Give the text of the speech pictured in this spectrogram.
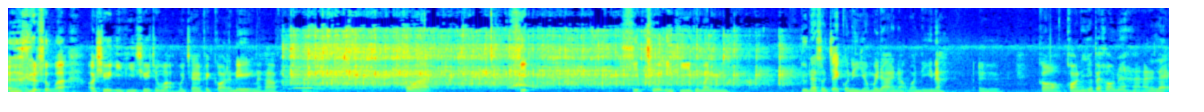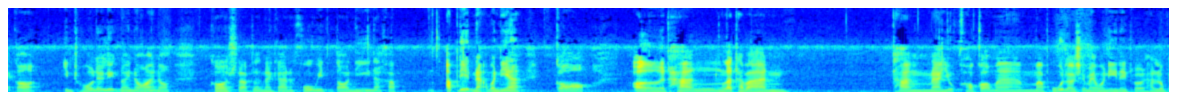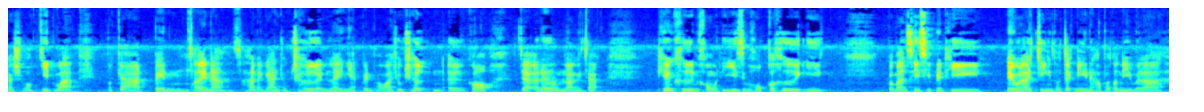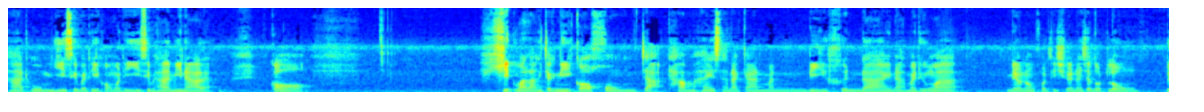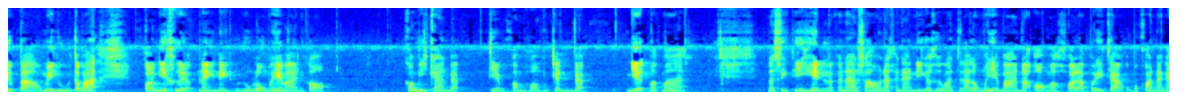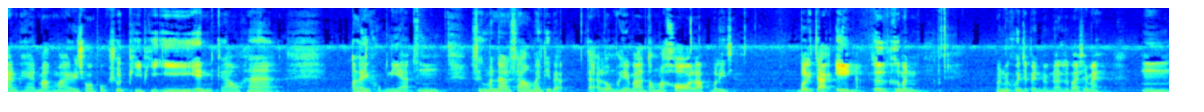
เออก็รู้สึกว่าเอาชื่อ EP ชื่อจังหวะหัวใจไปก่อนนั่นเองนะครับ เพราะว่าคิดคิดชื่อ EP ที่มันดูน่าสนใจกว่านี้ยังไม่ได้นะ วันนี้นะ เออ ก็ก่อนที่จะไปเข้าเนื้อหานี่แหละ ก็อินโทรเล็กๆน้อยๆเนาะ ก็สำหรับสถานการณ์โควิดตอนนี้นะครับ อัปเดตนะวันนี้ก็เอ่อทางรัฐบาล ทางนายกเขาก็มามาพูดแล้วใช่ไหมวันนี้ในโทรทัศน์โลการเฉพาะกิจว่าประกาศเป็นอะไรนะ สถานการณ์ฉุกเฉินอะไรเงี้ยเป็นภาวะฉุกเฉินเออก็จะเริ่มหลังจากเที่ยงคืนของวันที่ 26 ก็คืออีกประมาณ 40 นาทีในเวลาจริงต่อจากนี้นะครับ เพราะตอนนี้เวลา5ทุ่ม 20 นาทีของวันที่ 25 มีนาแหละ ก็คิดว่าหลังจากนี้ก็คงจะทำให้สถานการณ์มันดีขึ้นได้นะ หมายถึงว่าแนวโน้มคนติดเชื้อน่าจะลดลงหรือเปล่าไม่รู้ แต่ว่าตอนนี้คือแบบในในทุกๆโรงพยาบาลก็ ก็มีการแบบเตรียมความพร้อมกันแบบเยอะมากๆ และสิ่งที่เห็นแล้วก็น่าเศร้านะขณะนี้ก็คือว่าแต่ละโรงพยาบาลอะออกมาขอรับบริจาคอุปกรณ์ทางการแพทย์มากมายโดยเฉพาะพวกชุด PPE N95 อะไรพวกเนี้ย อืม ซึ่งมันน่าเศร้าไหมที่แบบ แต่โรงพยาบาลต้องมาขอรับบริจาคบริจาคเองอะ่ะ เออ คือมัน มันไม่ควรจะเป็นแบบนั้นหรือเปล่าใช่ไหม อืม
